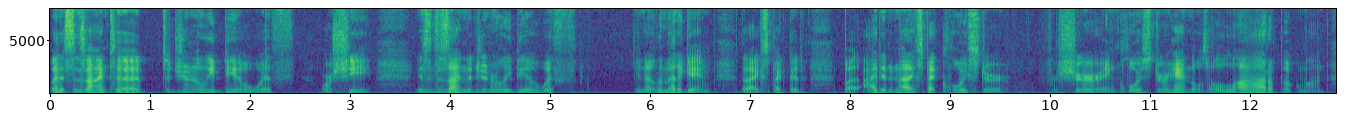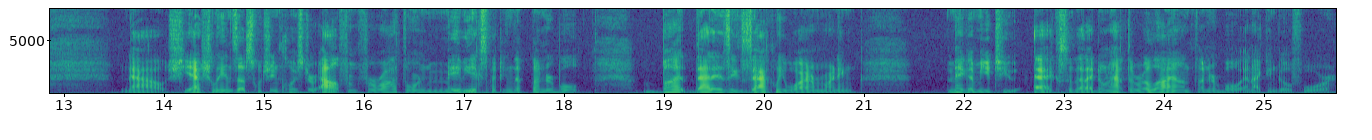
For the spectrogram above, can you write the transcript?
but it's designed to, to generally deal with, or she, is designed to generally deal with, you know, the metagame that I expected. But I did not expect Cloyster for sure, and Cloyster handles a lot of Pokemon. Now, she actually ends up switching Cloyster out from Ferrothorn, maybe expecting the Thunderbolt, but that is exactly why I'm running Mega Mewtwo X, so that I don't have to rely on Thunderbolt and I can go for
